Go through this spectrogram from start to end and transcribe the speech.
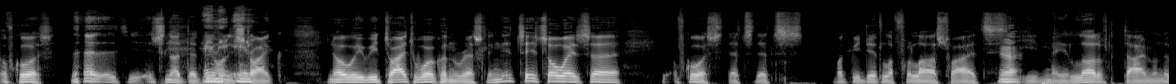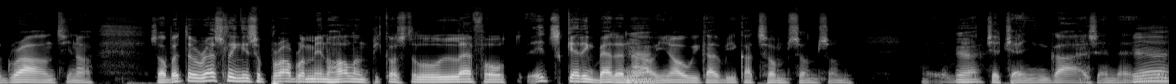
Of course, it's, it's not that we And- only and- strike. You know, we, we try to work on the wrestling. It's it's always, uh, of course, that's that's what we did for last fights. Yeah. He made a lot of time on the ground. You know, So, but the wrestling is a problem in Holland because the level it's getting better now. You know, we got we got some some some uh, Yeah. Chechenian guys and uh, Yeah.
